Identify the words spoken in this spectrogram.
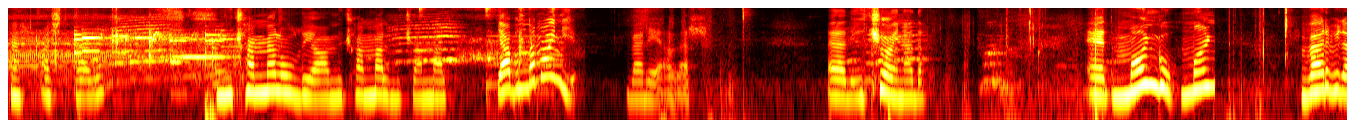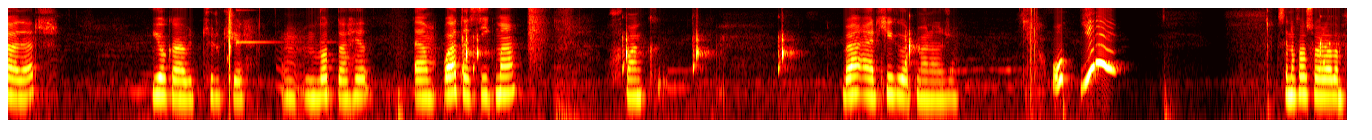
Heh açtık abi. Mükemmel oldu ya mükemmel mükemmel. Ya bunda mı oynayacağım? Ver ya ver. Ver hadi iki oyna hadi. Evet mango mango. Ver birader. Yok abi Türkçe. Um, What the hell? Um, what a sigma? Uf, ben ben erkek öğretmen olacağım. Oh yeah! Sınıfa soralım.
